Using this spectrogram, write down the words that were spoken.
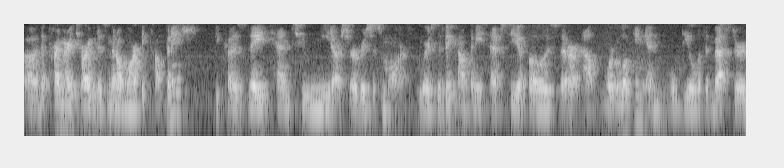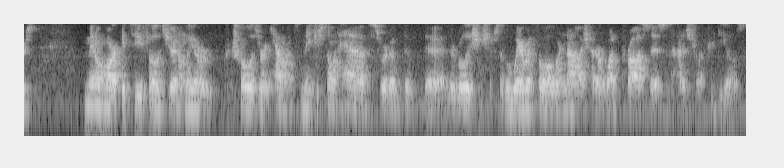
Uh, the primary target is middle market companies, because they tend to need our services more. Whereas the big companies have CFOs that are outward looking and will deal with investors. Middle market CFOs generally are controllers or accountants, and they just don't have sort of the, the, the relationships or the wherewithal or knowledge how to run process and how to structure deals.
